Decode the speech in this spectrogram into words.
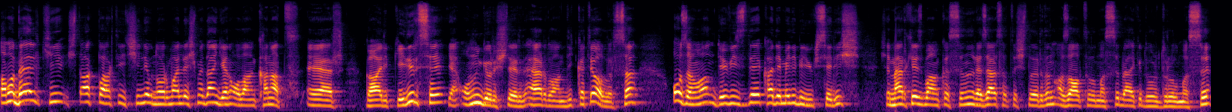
Ama belki işte AK Parti içinde normalleşmeden yana olan kanat eğer galip gelirse yani onun görüşlerini Erdoğan dikkate alırsa o zaman dövizde kademeli bir yükseliş, işte Merkez Bankası'nın rezerv satışlarının azaltılması, belki durdurulması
